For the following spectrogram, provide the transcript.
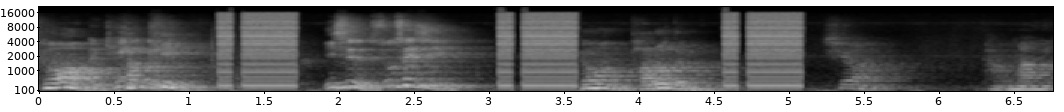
경어 아니, 케이크. 바퀴 이슨 소세지. 경어 바로등 시원 방망이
